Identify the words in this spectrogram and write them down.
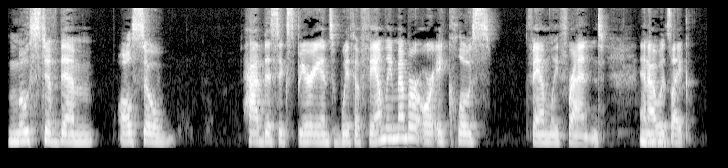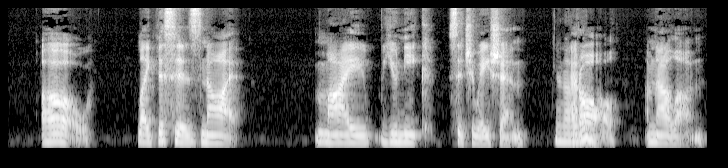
most of them also had this experience with a family member or a close family friend. And mm-hmm. I was like, oh, like this is not my unique situation You're not at alone. all. I'm not alone.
